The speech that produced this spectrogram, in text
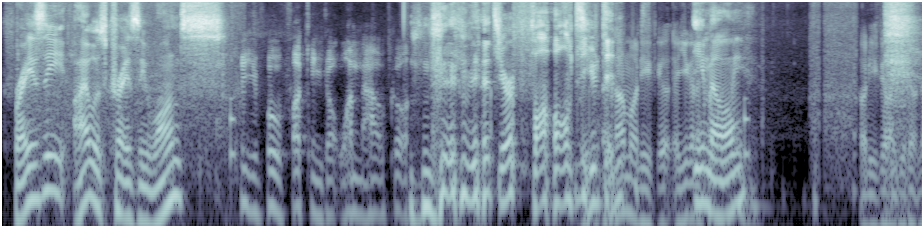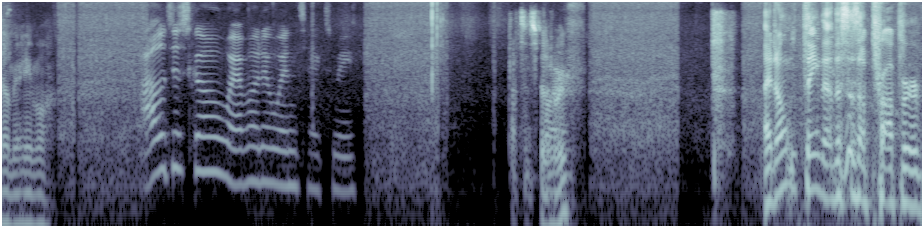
Crazy? I was crazy once. You've all fucking got one now, of course. it's your fault. You didn't or do you feel? Are you gonna email him. me? Or do you feel like you don't know me anymore? I'll just go wherever the wind takes me. That's To the inspiring. roof? I don't think that this is a proper...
